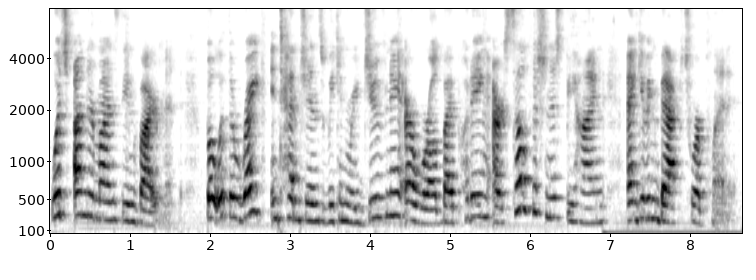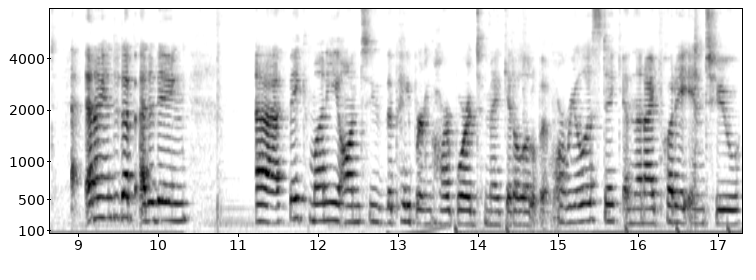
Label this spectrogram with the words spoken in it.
which undermines the environment. But with the right intentions, we can rejuvenate our world by putting our selfishness behind and giving back to our planet. And I ended up editing uh, fake money onto the paper and cardboard to make it a little bit more realistic, and then I put it into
